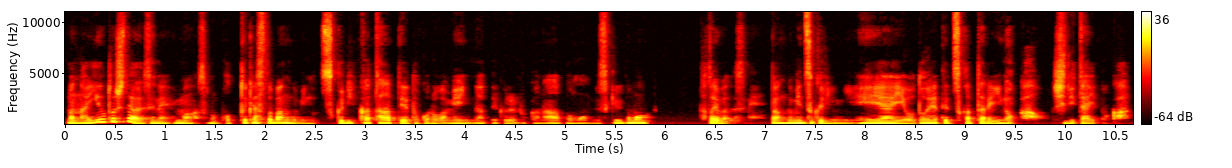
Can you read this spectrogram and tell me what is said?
まあ内容としてはですね、まあそのポッドキャスト番組の作り方っていうところがメインになってくるのかなと思うんですけれども、例えばですね、番組作りに AI をどうやって使ったらいいのかを知りたいとか、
